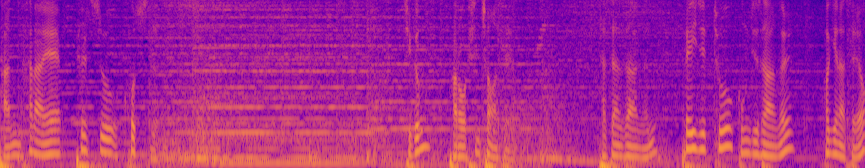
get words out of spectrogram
단 하나의 필수 코스. 지금 바로 신청하세요. 자세한 사항은 페이지 2 공지사항을 확인하세요.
